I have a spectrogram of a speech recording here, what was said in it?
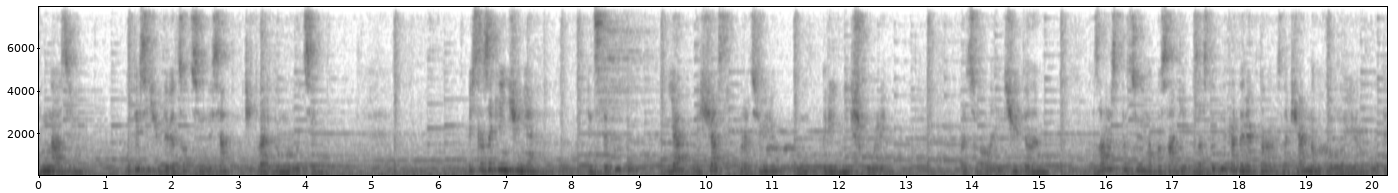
гімназію у 1974 році. Після закінчення інституту я весь час працюю у рідній школі. Працювала і вчителем. Зараз працюю на посаді заступника директора з навчально-виховної роботи.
